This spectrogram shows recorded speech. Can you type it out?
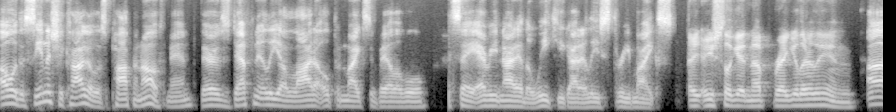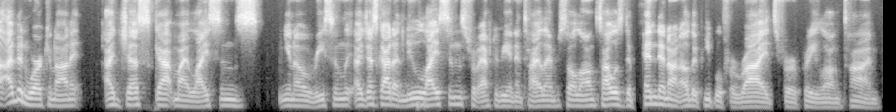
Oh, the scene in Chicago is popping off, man. There's definitely a lot of open mics available. I'd say every night of the week you got at least three mics. Are, are you still getting up regularly? And Uh, I've been working on it. I just got my license, you know, recently. I just got a new license from after being in Thailand for so long. So I was dependent on other people for rides for a pretty long time.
